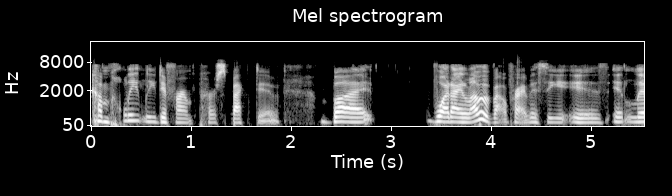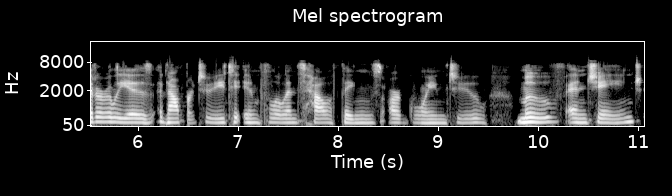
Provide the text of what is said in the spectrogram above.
completely different perspective. But what I love about privacy is it literally is an opportunity to influence how things are going to move and change.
